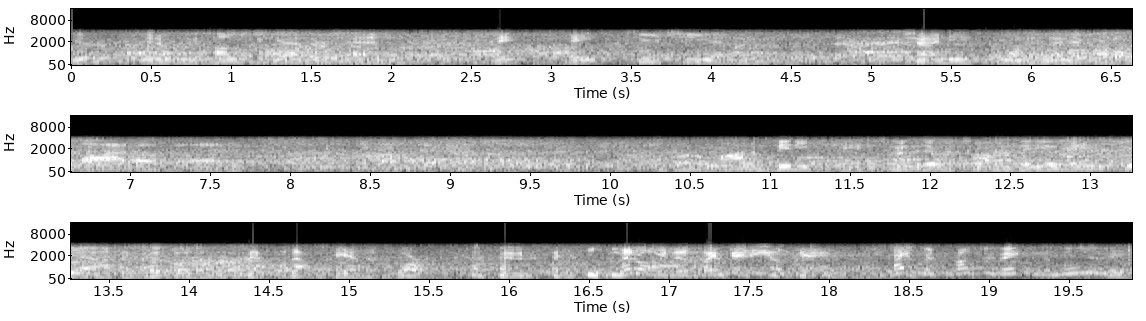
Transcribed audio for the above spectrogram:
we, you know, we hung together and ate, ate sushi and Chinese food, and then they brought a lot of, um, they brought a lot of video games. Remember they were Tron video games? Yeah. They put those on the set. Well, that was the end of the world. And then all we did was play video games. Hey, we're supposed to be making a movie.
